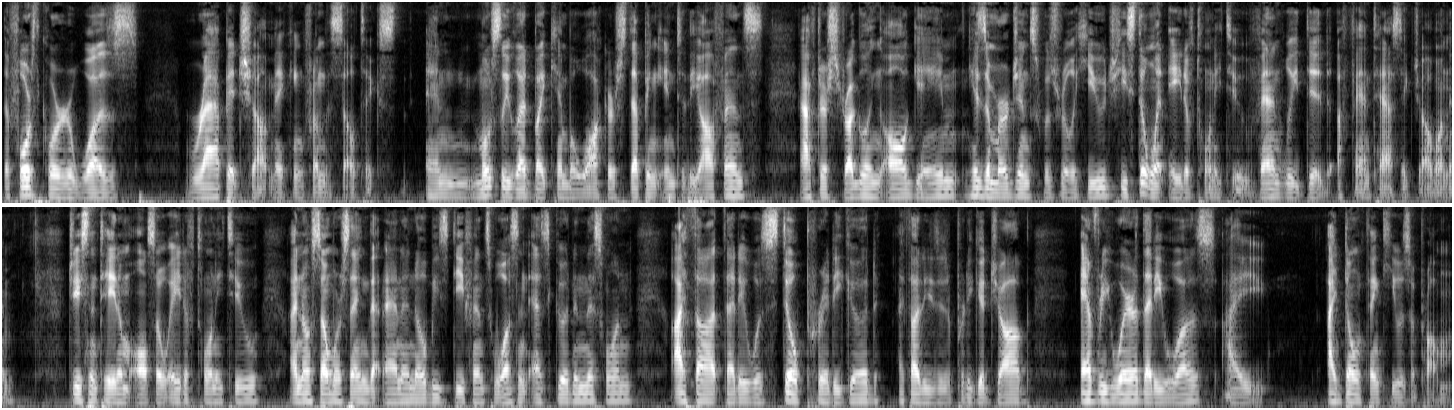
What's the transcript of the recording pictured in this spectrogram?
The fourth quarter was rapid shot making from the Celtics and mostly led by Kemba Walker stepping into the offense after struggling all game. His emergence was really huge. He still went 8 of 22. VanVleet did a fantastic job on him. Jayson Tatum also 8 of 22. I know some were saying that Anunoby's defense wasn't as good in this one. I thought that it was still pretty good. I thought he did a pretty good job everywhere that he was. I I don't think he was a problem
